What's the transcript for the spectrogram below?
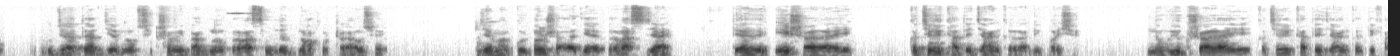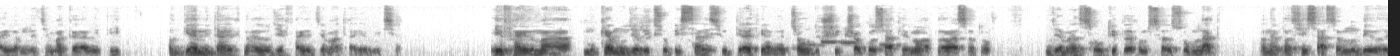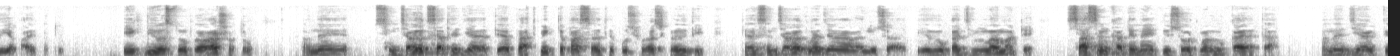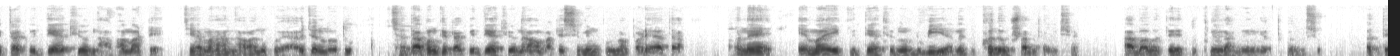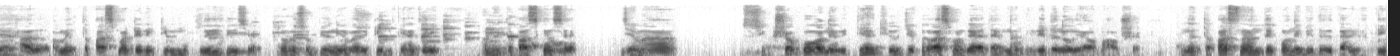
ગુજરાત રાજ્યનો શિક્ષણ વિભાગનો પ્રવાસ સંદર્ભનો આખો ઠરાવ છે જેમાં કોઈ પણ શાળા જ્યારે પ્રવાસ જાય ત્યારે એ શાળાએ કચેરી ખાતે જાણ કરવાની હોય છે. નવયુગ શાળાએ કચેરી ખાતે જાણ કરતી ફાઇલ અમને જમા કરાવી હતી. અગિયારમી તારીખના રોજે ફાઇલ જમા થયેલી છે. એ ફાઇલમાં મૂક્યા મુજબ એકસો પિસ્તાલીસ વિદ્યાર્થી અને ચૌદ શિક્ષકો સાથેનો આ પ્રવાસ હતો, જેમાં સૌથી પ્રથમ સર સોમનાથ અને પછી સાસણનું દેવરિયા પાર્ક હતું. એક દિવસનો પ્રવાસ હતો અને સંચાલક સાથે જ્યારે ત્યાં પ્રાથમિક તપાસ સાથે પૂછપરછ કરી હતી ત્યારે સંચાલકના જણાવ્યા અનુસાર એ લોકો જમવા માટે સાસણ ખાતેના એક રિસોર્ટમાં રોકાયા હતા અને જ્યાં કેટલાક વિદ્યાર્થીઓ નાહવા માટે, જેમાં નાહવાનું કોઈ આયોજન નહોતું, છતાં પણ કેટલાક વિદ્યાર્થીઓ નાહવા માટે સ્વિમિંગ પુલમાં પડ્યા હતા અને એમાં એક વિદ્યાર્થીનું ડૂબી અને દુઃખદ અવસાન થયું છે. આ બાબતે દુઃખની લાગણી વ્યક્ત કરું છું. અત્યારે હાલ અમે તપાસ માટેની ટીમ મોકલી દીધી છે. ત્રણ સભ્યોની અમારી ટીમ ત્યાં જઈ અને તપાસ કરશે. જેમાં શિક્ષકો અને વિદ્યાર્થીઓ જે પ્રવાસમાં ગયા હતા, એમના નિવેદનો લેવામાં આવશે. અને તપાસના અંતે કોની બેદરકારી હતી?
